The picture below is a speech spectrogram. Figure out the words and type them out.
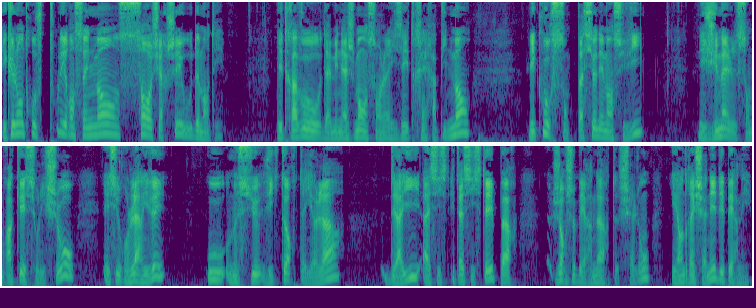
et que l'on trouve tous les renseignements sans rechercher ou demander. Les travaux d'aménagement sont réalisés très rapidement, les courses sont passionnément suivies, les jumelles sont braquées sur les chevaux et sur l'arrivée, où M. Victor Taillola d'Ailly est assisté par Georges Bernard de Chalon et André Chanet d'Épernay.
